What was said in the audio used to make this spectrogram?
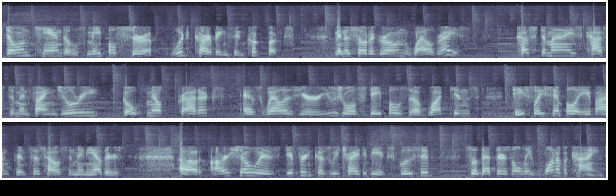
stone candles, maple syrup, wood carvings and cookbooks, Minnesota grown wild rice, customized costume and fine jewelry, goat milk products, as well as your usual staples of Watkins, Tastefully Simple, Avon, Princess House, and many others. Uh, our show is different because we try to be exclusive so that there's only one of a kind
